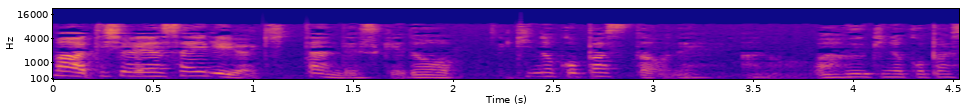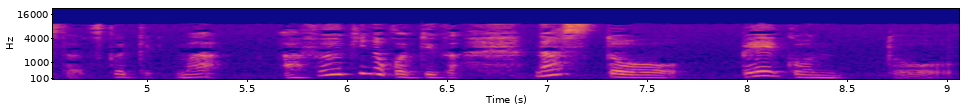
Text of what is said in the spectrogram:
まあ私は野菜類は切ったんですけどきのこパスタをねあの和風きのこパスタを作ってまあ和風きのこっていうかナスとベーコンと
